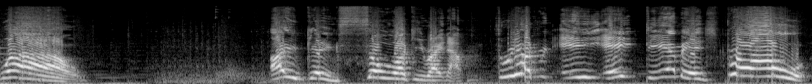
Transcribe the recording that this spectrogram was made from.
Wow! I am getting so lucky right now. 388 damage, bro!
